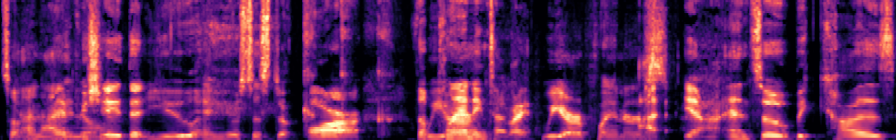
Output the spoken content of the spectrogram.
So and I, I know. appreciate that you and your sister are the We planning are, type. Right? We are planners. Yeah, and so because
